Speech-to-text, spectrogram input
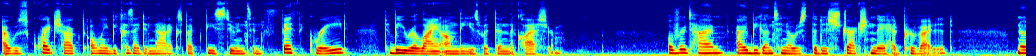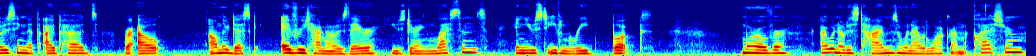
I was quite shocked only because I did not expect these students in fifth grade to be reliant on these within the classroom. Over time, I had begun to notice the distraction they had provided, noticing that the iPads were out on their desk every time I was there, used during lessons, and used to even read books. Moreover, I would notice times when I would walk around the classroom,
